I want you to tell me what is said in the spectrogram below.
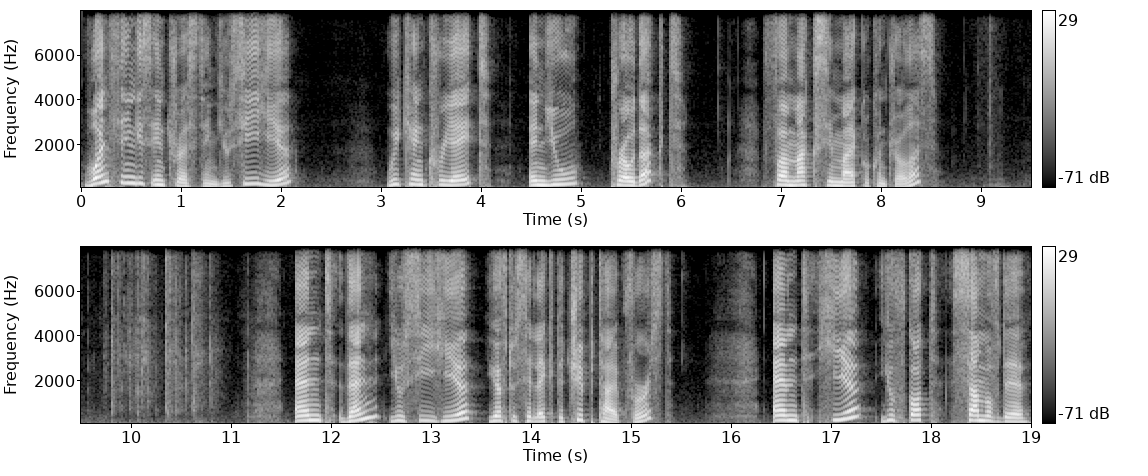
One thing is interesting. You see here, we can create a new product for Maxim microcontrollers. And then you see here, you have to select the chip type first. And here you've got some of the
